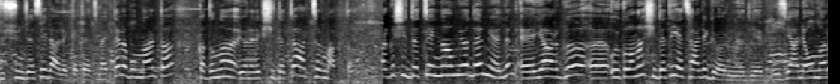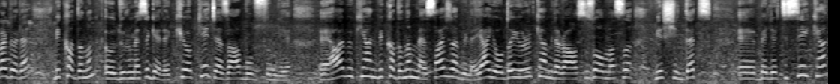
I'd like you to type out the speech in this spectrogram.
düşüncesiyle hareket etmekte ve bunlar da kadına yönelik şiddeti artırmakta. Yargı şiddete inanmıyor demeyelim. E, yargı e, uygulanan şiddeti yeterli görmüyor diyebiliriz. Yani onlara göre bir kadının öldürülmesi gerekiyor ki ceza bulsun diye. E, halbuki yani bir kadının mesajla bile ya yolda yürürken bile rahatsız olması bir şiddet e, belirtisiyken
